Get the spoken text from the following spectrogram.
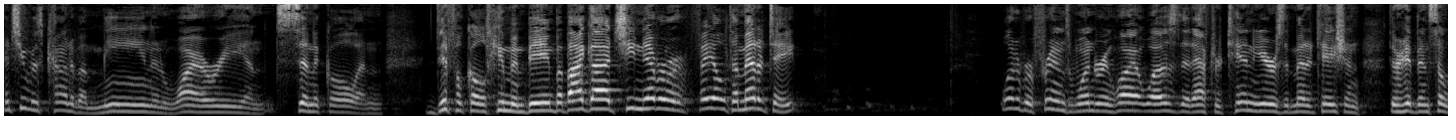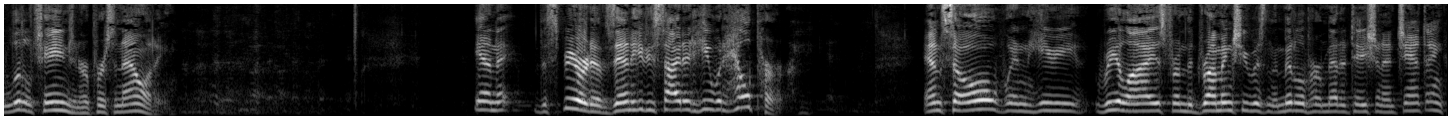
And she was kind of a mean and wiry and cynical and difficult human being, but by God, she never failed to meditate. One of her friends wondering why it was that after 10 years of meditation, there had been so little change in her personality. In the spirit of Zen, he decided he would help her. And so, when he realized from the drumming she was in the middle of her meditation and chanting,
